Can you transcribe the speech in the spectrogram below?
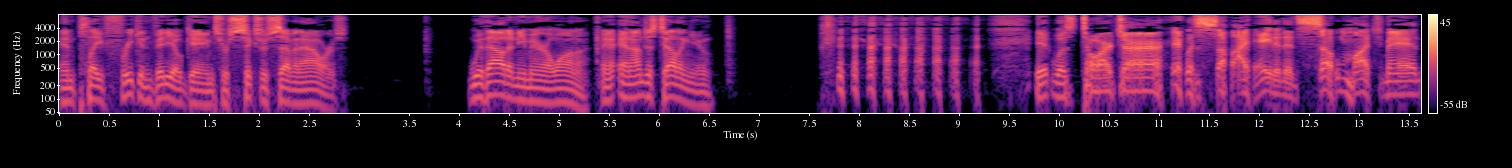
and play freaking video games for six or seven hours without any marijuana. And, and I'm just telling you, it was torture. It was so I hated it so much, man.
